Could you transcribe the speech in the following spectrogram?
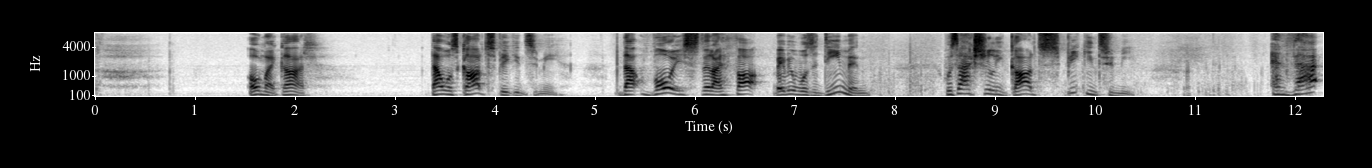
Oh my God. That was God speaking to me. That voice that I thought maybe was a demon was actually God speaking to me. And that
